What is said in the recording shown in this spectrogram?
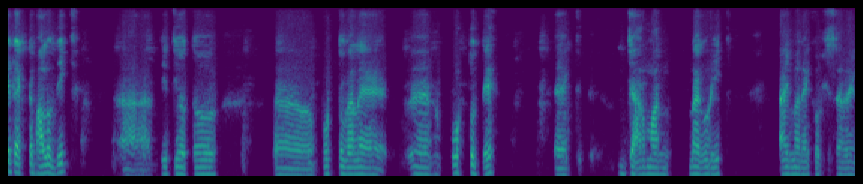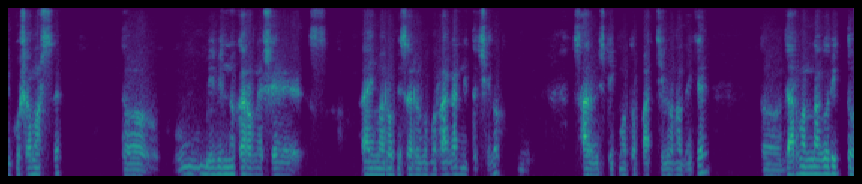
এটা একটা ভালো দিক। দ্বিতীয়ত পর্তুগালে পোর্তোতে এক জার্মান নাগরিক, আইমার এক অফিসারের ঘোষা মারছে। তো বিভিন্ন কারণে সে আইমার অফিসারের উপর রাগান্বিত ছিল। সার্ভিস ঠিক মতো পাচ্ছিল না দেখে। তো জার্মান নাগরিক তো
